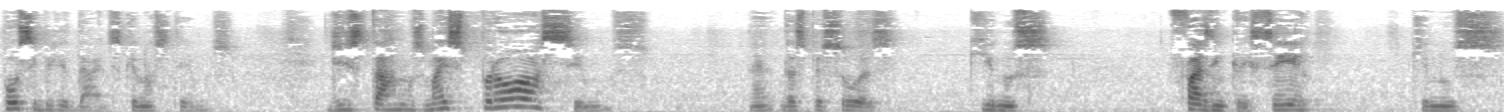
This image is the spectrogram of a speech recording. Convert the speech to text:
possibilidades que nós temos de estarmos mais próximos né, das pessoas que nos fazem crescer, que nos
